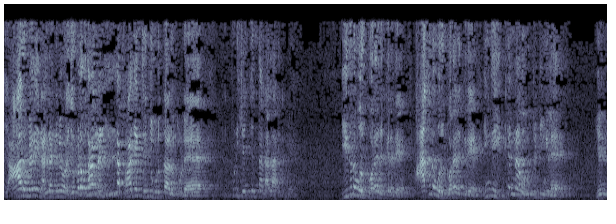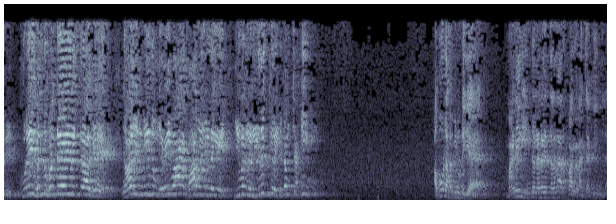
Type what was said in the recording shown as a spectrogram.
யாரு மேலே நல்லெண்ணமே வரும் எவ்வளவுதான் நல்ல ப்ராஜெக்ட் செஞ்சு கொடுத்தாலும் கூட இப்படி செஞ்சிருந்தா நல்லா இருக்கும். இதுல ஒரு குறை இருக்கிறது அதுல ஒரு குறை இருக்குது இங்க இக்கண்ணாவை விட்டுட்டீங்களே என்று குறை கண்டு கொண்டே இருக்கிறார்களே. யாரின் மீதும் நிறைவான பார்வை இல்லையே இவர்கள் இருக்கிற இடம் ஜஹீம். அபுலஹபினுடைய மனைவி இந்த நரகத்துல தான் இருப்பாங்களா ஜஹீம்ல?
